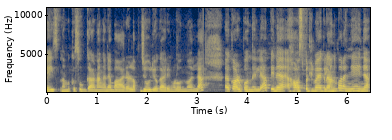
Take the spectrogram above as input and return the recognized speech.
ബേസ് നമുക്ക് സുഖമാണ് അങ്ങനെ ഭാരമുള്ള ജോലിയോ കാര്യങ്ങളോ ഒന്നുമല്ല കുഴപ്പമൊന്നുമില്ല. പിന്നെ ഹോസ്പിറ്റൽ മേഖല എന്ന് പറഞ്ഞു കഴിഞ്ഞാൽ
